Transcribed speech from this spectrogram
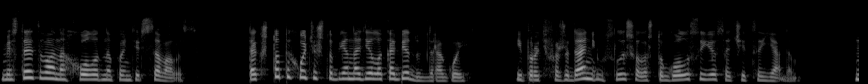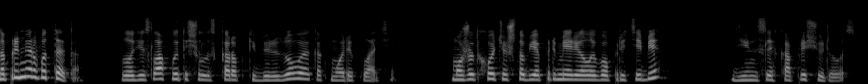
Вместо этого она холодно поинтересовалась. «Так что ты хочешь, чтобы я надела к обеду, дорогой?» И против ожиданий услышала, что голос ее сочится ядом. Например, вот это. Владислав вытащил из коробки бирюзовое, как море, платье. Может, хочешь, чтобы я примерила его при тебе? Дина слегка прищурилась.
